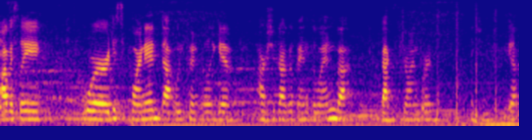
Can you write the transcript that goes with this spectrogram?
obviously, we're disappointed that we couldn't really give our Chicago fans a win, but back to the drawing board. Thank you. Yeah.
